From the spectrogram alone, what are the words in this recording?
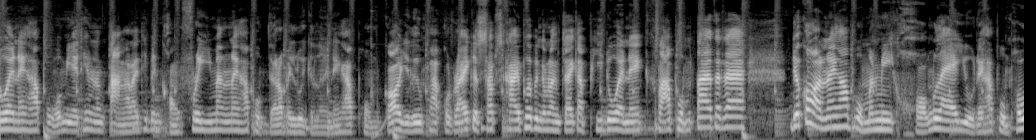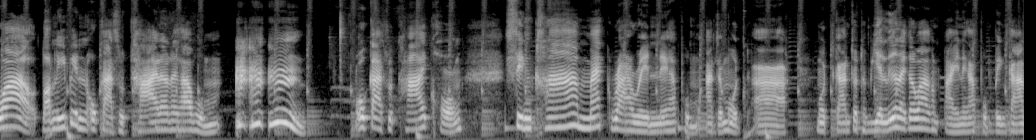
ด้วยนะครับผมว่ามีไอเทมต่างๆ อะไรที่เป็นของฟรีมั่งนะครับ ผมเดี๋ยวเราไปลุยกันเลยนะครับ ผมก็อย่าลืมฝากกดไลค์กด Subscribe เพื่อเป็นกำลังใจกับพี่ด้วยนะครับผมแต่แต่แต่เดี๋ยวก่อนนะครับ ผมมันมีของแลอยู่นะครับ ผมเพราะว่าตอนนี้เป็นโอกาสสุดท้ายแล้วนะครับ ผม โอกาสสุดท้ายของสินค้า m c l a r e n นะครับผมอาจจะหมดอ่าหมดการจดทะเบียนหรืออะไรก็ว่ากันไปนะครับ ผมเป็นการ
